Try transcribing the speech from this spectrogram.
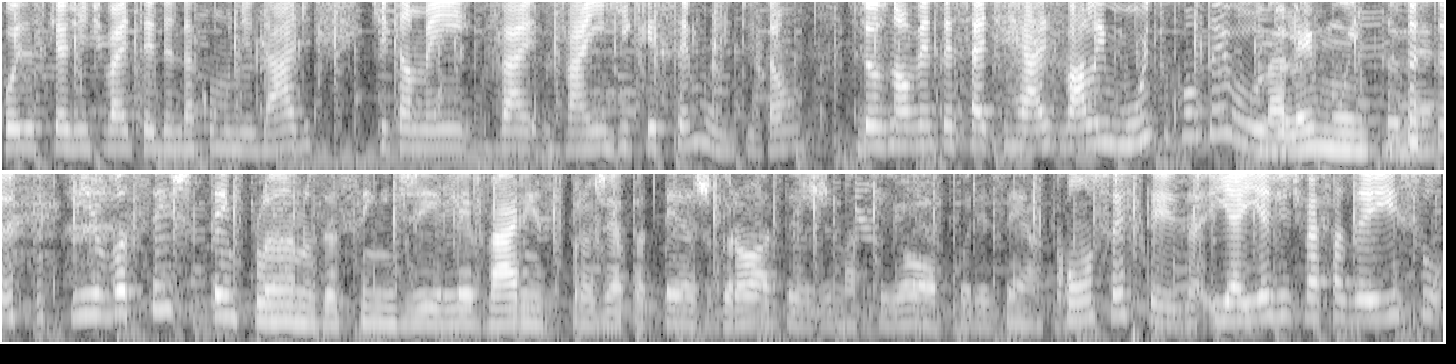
coisas que a gente vai ter dentro da comunidade que também vai, vai enriquecer muito. Então, seus 97 reais valem muito conteúdo. Valem muito, né? e vocês têm planos, assim, de levarem esse projeto até as grotas de Maceió, por exemplo? Com certeza. E aí a gente vai fazer isso.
